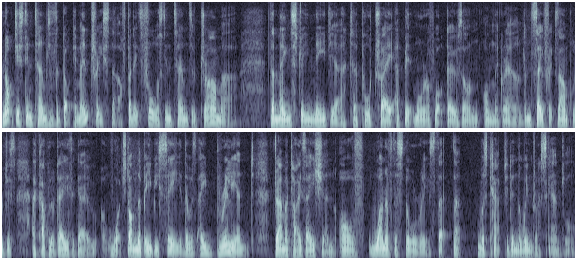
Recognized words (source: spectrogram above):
not just in terms of the documentary stuff, but it's forced in terms of drama the mainstream media to portray a bit more of what goes on on the ground. And so, for example, just a couple of days ago, watched on the BBC, there was a brilliant dramatisation of one of the stories that, that was captured in the Windrush scandal.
